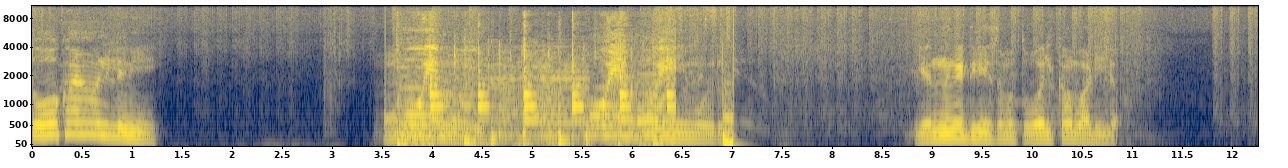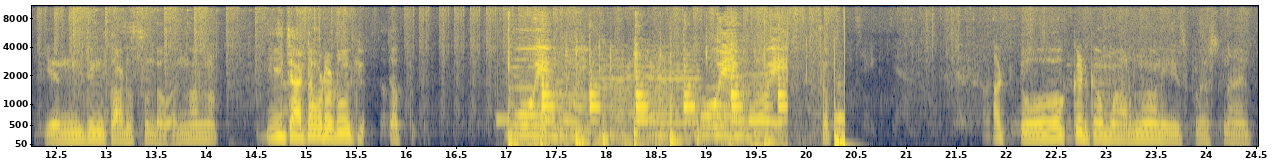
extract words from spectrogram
ടോക്ക് വേണോ നീ എന്ന് കരുതി നമ്മൾ തോൽക്കാൻ പാടില്ല. എന്തിന് തടസ്സം ഉണ്ടാവും എന്നാലും ഈ ചാട്ടവിടെ ടോക്കി ചത്തു. ആ ടോക്ക് എടുക്കാൻ മറന്നതാണ് ഈ പ്രശ്നമായത്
